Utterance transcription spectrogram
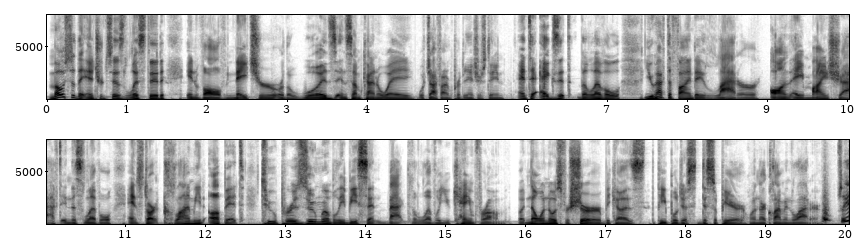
Most of the entrances listed involve nature or the woods in some kind of way, which I find pretty interesting. And to exit the level, you have to find a ladder on a mine shaft in this level and start climbing up it to presumably be sent back to the level you came from. But no one knows for sure because the people just disappear when they're climbing the ladder. So yeah,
